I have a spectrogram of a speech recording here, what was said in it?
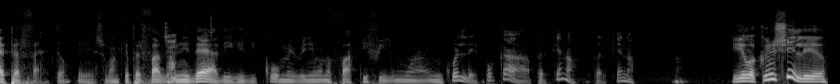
è perfetto. Quindi insomma anche per farvi un'idea di, di, come venivano fatti i film in quell'epoca, perché no? Perché no? Io lo consiglio,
